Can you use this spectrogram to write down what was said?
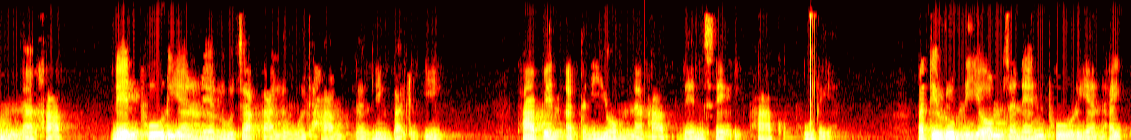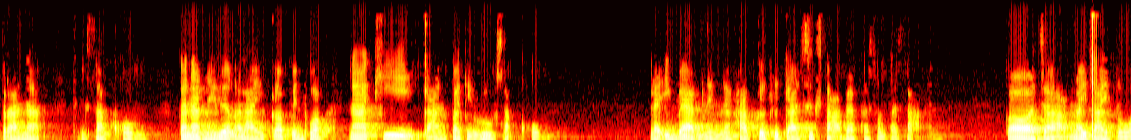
มนะครับ เน้นผู้เรียนเรียนรู้จากการลงมือทำ learning by doing ถ้าเป็นอัตนิยมนะครับ เน้นเสรีภาพของผู้เรียน ปฏิรูปนิยมจะเน้นผู้เรียนให้ตระหนักถึงสังคม ตระหนักในเรื่องอะไรก็เป็นพวกหน้าที่การปฏิรูปสังคม และอีกแบบหนึ่งนะครับก็คือการศึกษาแบบผสมผสาน ก็จะไม่ตายตัว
